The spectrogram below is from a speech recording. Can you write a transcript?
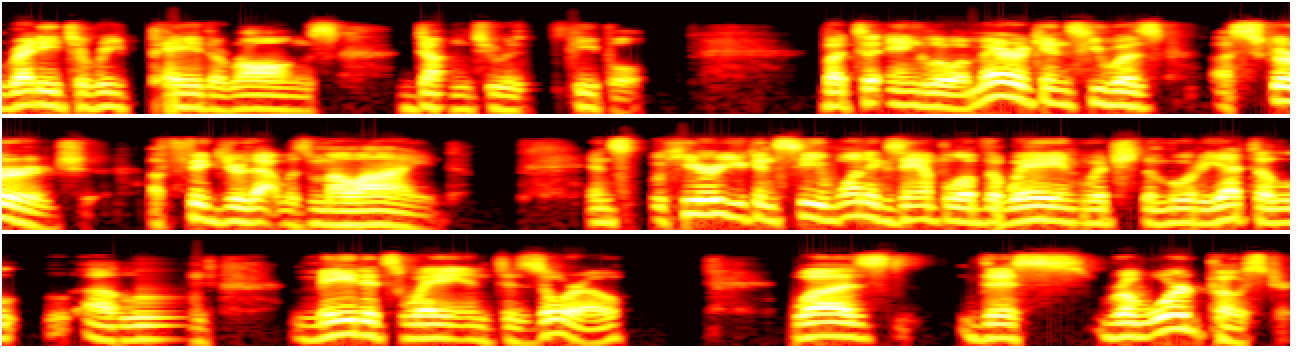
ready to repay the wrongs done to his people. But to Anglo Americans, he was a scourge, a figure that was maligned. And so here you can see one example of the way in which the Murrieta uh, made its way into Zorro was this reward poster.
